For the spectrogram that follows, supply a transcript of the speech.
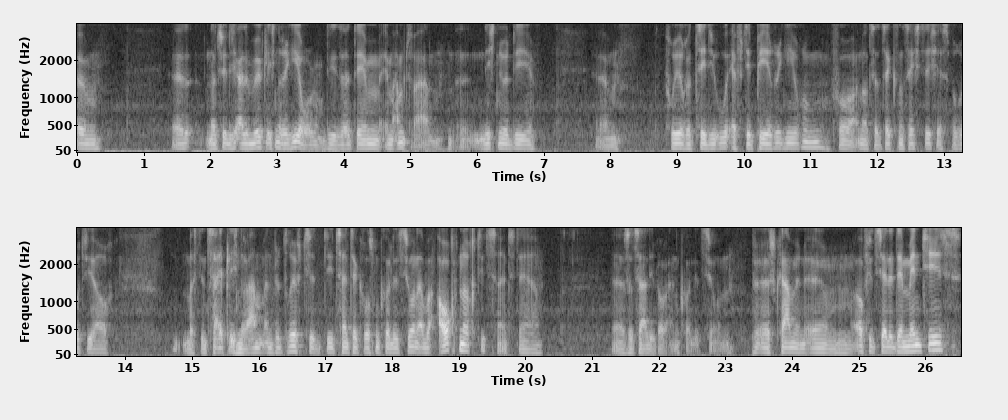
ähm, äh, natürlich alle möglichen Regierungen, die seitdem im Amt waren. Äh, nicht nur die ähm, frühere CDU-FDP-Regierung vor 1966, es berührte ja auch was den zeitlichen Rahmen anbetrifft, die Zeit der Großen Koalition, aber auch noch die Zeit der äh, sozialliberalen Koalition. Es kamen ähm, offizielle Dementis,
